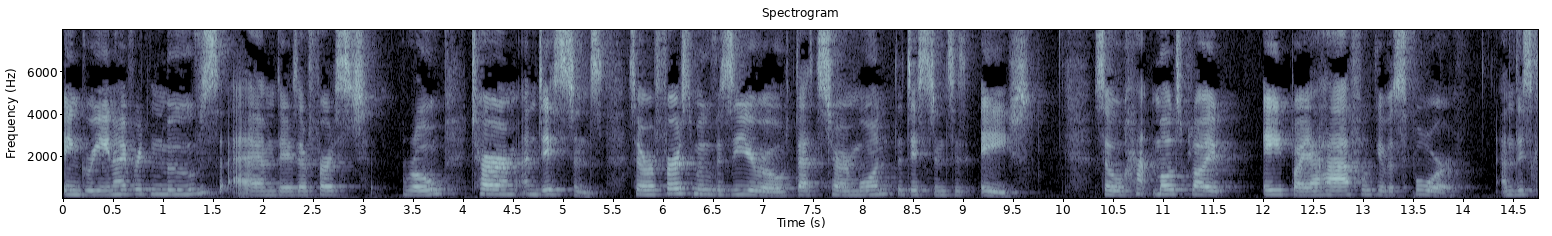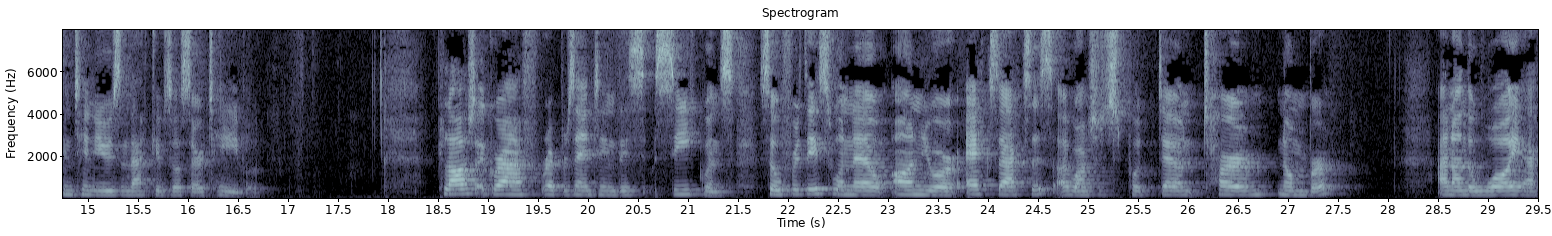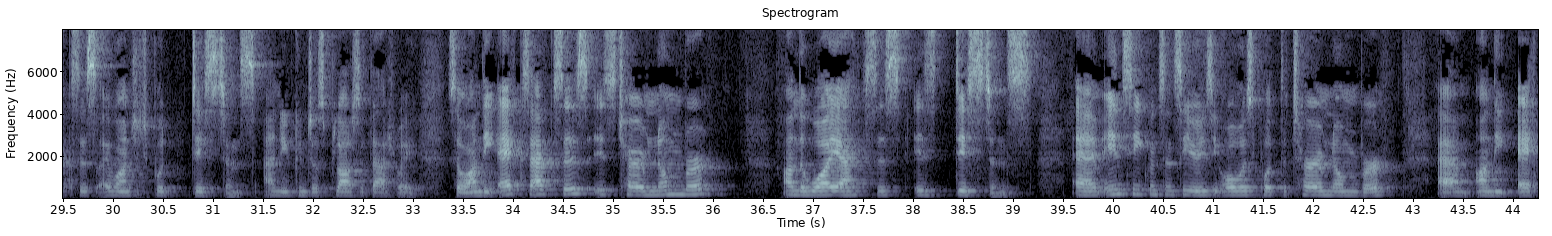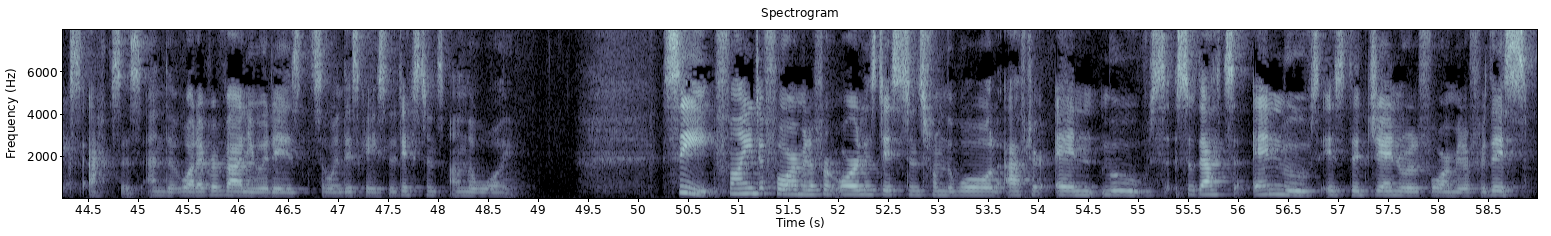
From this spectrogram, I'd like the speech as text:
in green, I've written moves. Um, there's our first row, term and distance. So our first move is zero, that's term one, the distance is eight. So ha- multiply 8 by a half will give us 4. And this continues and that gives us our table. Plot a graph representing this sequence. So for this one now, on your x-axis, I want you to put down term number. And on the y-axis, I want you to put distance. And you can just plot it that way. So on the x-axis is term number. On the y-axis is distance. Um, in sequence and series, you always put the term number um, on the x axis and the whatever value it is. So in this case, the distance on the y. C. Find a formula for Orla's distance from the wall after n moves. So that's n moves is the general formula for this.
